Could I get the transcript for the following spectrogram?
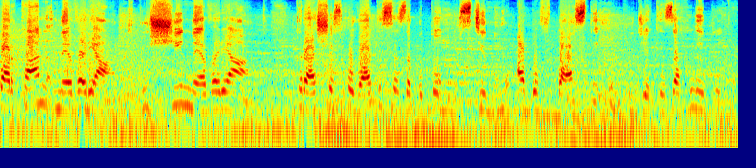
Паркан не варіант, кущі не варіант. Краще сховатися за бетонну стіну або впасти у будь-яке заглиблення.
